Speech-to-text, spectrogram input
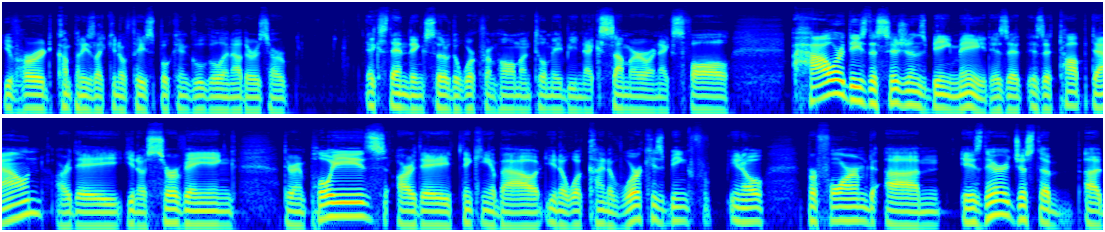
you've heard companies like you know Facebook and Google and others are extending sort of the work from home until maybe next summer or next fall. How are these decisions being made? Is it is it top down? Are they you know surveying their employees? Are they thinking about you know what kind of work is being you know performed. Um, is there just a, a,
